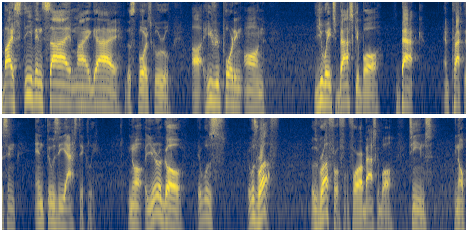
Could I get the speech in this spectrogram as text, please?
by Stephen Tsai, my guy, the sports guru. Uh, he's reporting on UH basketball back and practicing enthusiastically. You know, a year ago, it was, it was rough. It was rough for, for, our basketball teams, you know,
